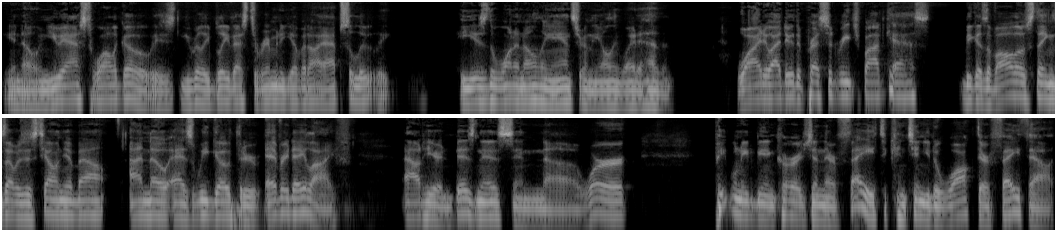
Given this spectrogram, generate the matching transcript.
You know, and you asked a while ago, is you really believe that's the remedy of it? I absolutely. He is the one and only answer and the only way to heaven. Why do I do the Press and Reach podcast? Because of all those things I was just telling you about. I know as we go through everyday life out here in business and uh, work people need to be encouraged in their faith to continue to walk their faith out.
